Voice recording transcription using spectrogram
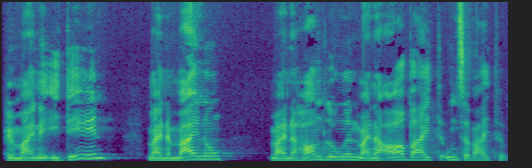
für meine Ideen, meine Meinung, meine Handlungen, meine Arbeit und so weiter.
